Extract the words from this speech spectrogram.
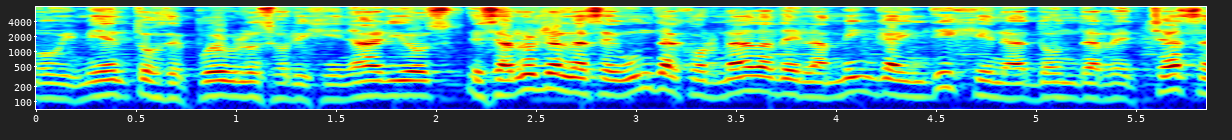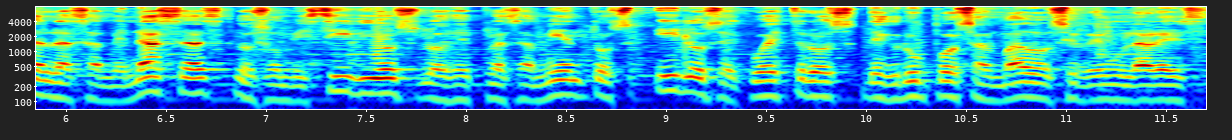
Movimientos de pueblos originarios desarrollan la segunda jornada de la Minga indígena donde rechazan las amenazas, los homicidios, los desplazamientos y los secuestros de grupos armados irregulares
